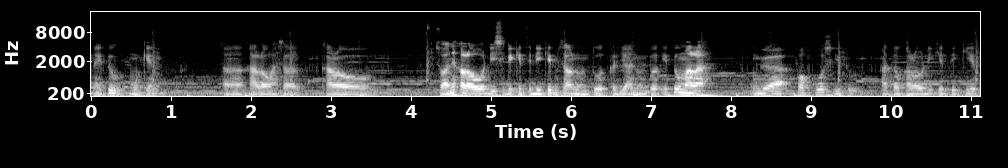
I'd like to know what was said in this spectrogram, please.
nah itu mungkin eh, kalau hasil kalau soalnya kalau di sedikit-sedikit misal nuntut kerjaan nuntut itu malah nggak fokus gitu. Atau kalau dikit-dikit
